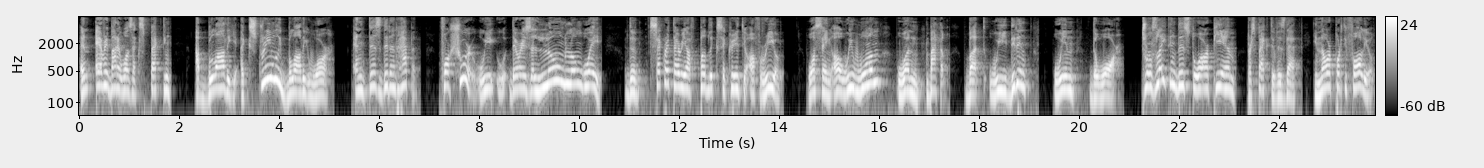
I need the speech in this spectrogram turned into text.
and everybody was expecting a bloody, extremely bloody war. And this didn't happen. For sure, we, there is a long, long way the Secretary of Public Security of Rio was saying, oh, we won one battle, but we didn't win the war. Translating this to our PM perspective is that in our portfolio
